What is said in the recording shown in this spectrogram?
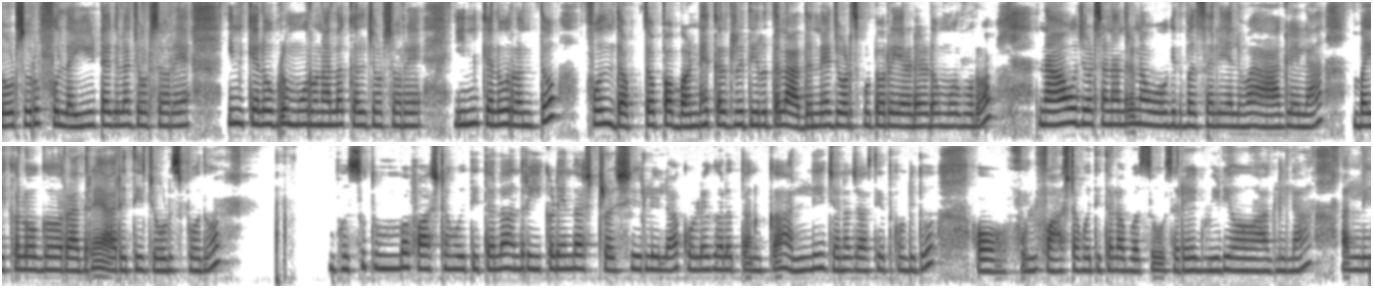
ಜೋಡಿಸೋರು ಫುಲ್ ಲೈಟಾಗೆಲ್ಲ ಜೋಡಿಸೋರೆ. ಇನ್ನು ಕೆಲವೊಬ್ರು ಮೂರು, ನಾಲ್ಕು ಕಲ್ಲು ಜೋಡಿಸೋರೆ. ಇನ್ನು ಕೆಲವ್ರಂತೂ ಫುಲ್ ದಪ್ಪ ದಪ್ಪ ಬಂಡೆ ಕಲ್ಲು ರೀತಿ ಇರುತ್ತಲ್ಲ, ಅದನ್ನೇ ಜೋಡಿಸ್ಬಿಟ್ಟವ್ರೆ ಎರಡೆರಡು, ಮೂರು ಮೂರು. ನಾವು ಜೋಡಿಸೋಣ ಅಂದರೆ ನಾವು ಹೋಗಿದ್ದು ಬಸ್ಸಲ್ಲಿ ಅಲ್ವಾ? ಆಗಲಿಲ್ಲ. ಬೈಕಲ್ಲಿ ಹೋಗೋರಾದರೆ ಆ ರೀತಿ ಜೋಡಿಸ್ಬೋದು. ಬಸ್ಸು ತುಂಬ ಫಾಸ್ಟಾಗಿ ಹೋಯ್ತಿತ್ತಲ್ಲ, ಅಂದರೆ ಈ ಕಡೆಯಿಂದ ಅಷ್ಟು ರಶ್ ಇರಲಿಲ್ಲ. ಕೊಳ್ಳೇಗಾಲದ ತನಕ ಅಲ್ಲಿ ಜನ ಜಾಸ್ತಿ ಎತ್ಕೊಂಡಿದ್ದು. ಓ ಫುಲ್ ಫಾಸ್ಟಾಗಿ ಹೋಯ್ತಿತ್ತಲ್ಲ ಬಸ್ಸು. ಸರಿಯಾಗಿ ವೀಡಿಯೋ ಆಗಲಿಲ್ಲ. ಅಲ್ಲಿ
